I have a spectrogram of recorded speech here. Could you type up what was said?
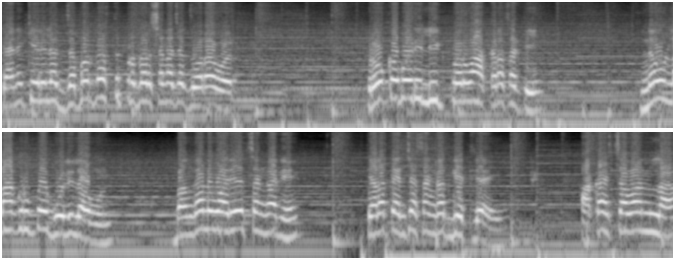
त्याने केलेल्या जबरदस्त प्रदर्शनाच्या जोरावर प्रो कबड्डी लीग पर्व अकरासाठी नऊ लाख रुपये बोली लावून बंगाल वॉरियर्स संघाने त्याला त्यांच्या संघात घेतले आहे. आकाश चव्हाणला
